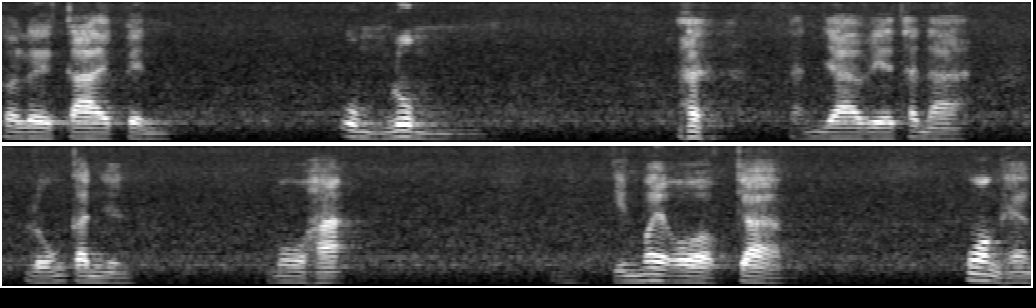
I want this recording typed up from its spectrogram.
ก็เลยกลายเป็นอุ้มลุ่ม สัญญาเวทนาหลงกันอยู่โมหะ จึงไม่ออกจากห่วงแห่ง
